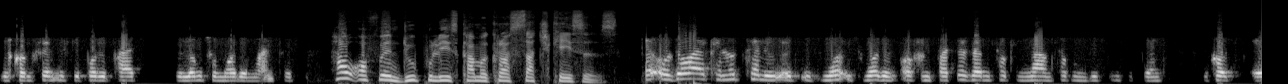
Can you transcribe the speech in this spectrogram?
will confirm if the body parts belong to more than one person. How often do police come across such cases? Uh, although I cannot tell you it is more, it's more than often, but as I'm talking now, I'm talking this incident because uh,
